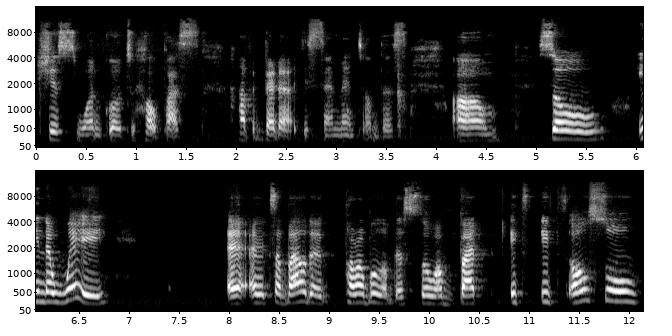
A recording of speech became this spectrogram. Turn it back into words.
just want God to help us have a better discernment on this. Um, so, in a way, it's about the parable of the sower, but it's it's also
